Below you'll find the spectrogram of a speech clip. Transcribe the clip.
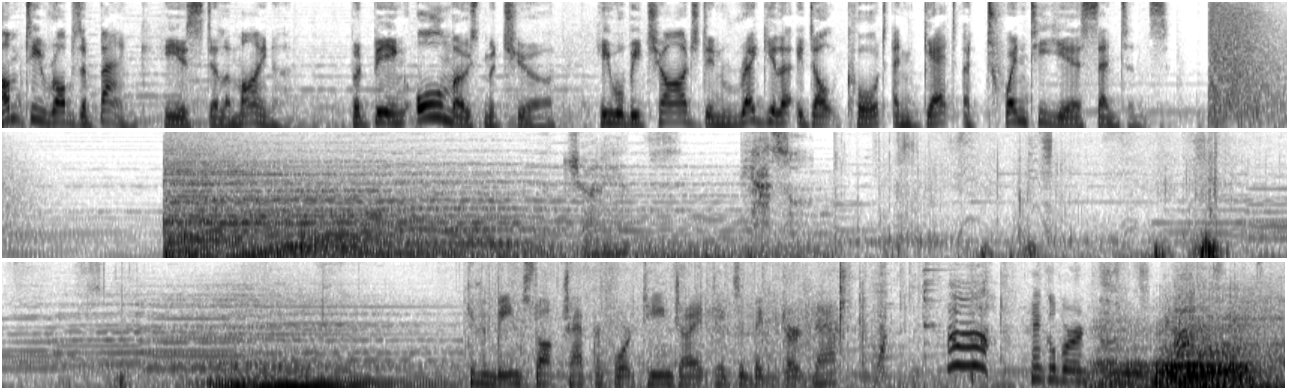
Humpty robs a bank, he is still a minor. But being almost mature, he will be charged in regular adult court and get a 20 year sentence. Giant's castle. Given Beanstalk, Chapter 14, Giant takes a big dirt nap. Ah! Ankle burn. Oh.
